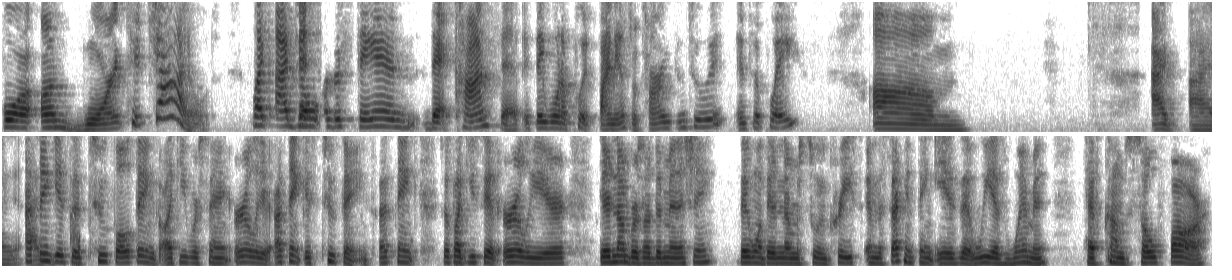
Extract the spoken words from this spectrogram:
for unwarranted child. Like I don't understand that concept if they want to put financial terms into it into place. Um I I I think it's a twofold thing. Like you were saying earlier, I think it's two things. I think just like you said earlier, their numbers are diminishing. They want their numbers to increase. And the second thing is that we as women have come so far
